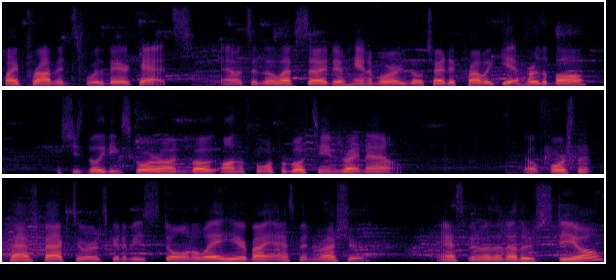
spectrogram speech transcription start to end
by Province for the Bearcats. Now it's to the left side to Hanneborg. They'll try to probably get her the ball. She's the leading scorer on both on the floor for both teams right now. They'll force the pass back to her. It's going to be stolen away here by Aspen Rusher. Aspen with another steal.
